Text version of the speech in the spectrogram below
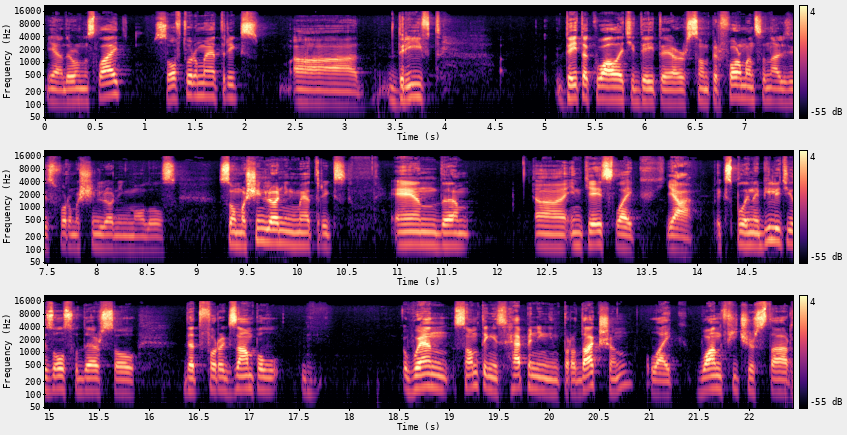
yeah, they're on the slide, software metrics, uh, drift, data quality data, or some performance analysis for machine learning models, some machine learning metrics, and um, uh, in case like, yeah, explainability is also there, so that, for example, when something is happening in production, like one feature start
